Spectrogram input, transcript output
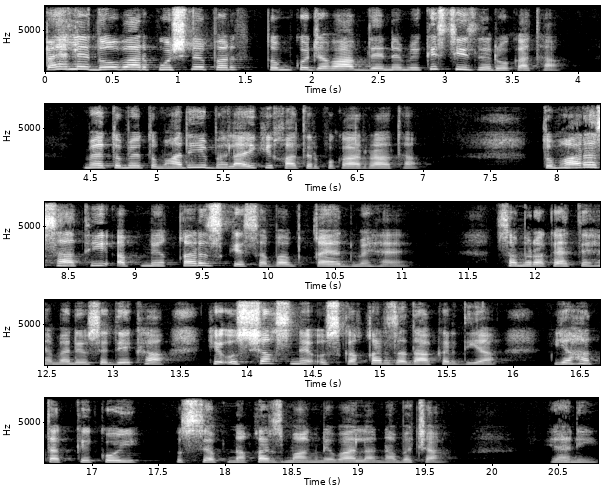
पहले दो बार पूछने पर तुमको जवाब देने में किस चीज़ ने रोका था? मैं तुम्हें तुम्हारी ही भलाई की खातिर पुकार रहा था। तुम्हारा साथी अपने कर्ज के सबब कैद में है। समरा कहते हैं, मैंने उसे देखा कि उस शख्स ने उसका कर्ज अदा कर दिया। यहाँ तक कि कोई उससे अपना कर्ज मांगने वाला न बचा। यानी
